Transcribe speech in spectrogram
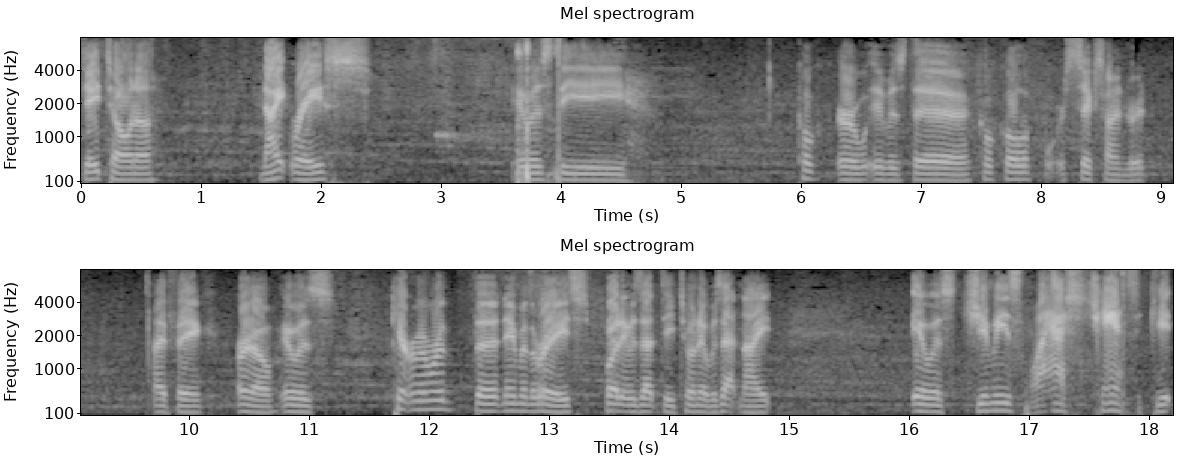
Daytona night race. It was the Coca- or it was the Coca-Cola 4 600, I think. Or no, it was can't remember the name of the race, but it was at Daytona. It was at night. It was Jimmy's last chance to get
